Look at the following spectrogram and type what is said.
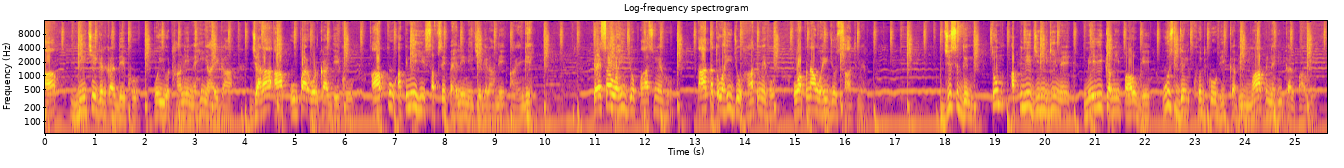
आप नीचे गिरकर देखो, कोई उठाने नहीं आएगा। जरा आप ऊपर उड़कर देखो, आपको अपने ही सबसे पहले नीचे गिराने आएँगे। पैसा वही जो पास में हो, ताकत वही जो हाथ में हो और अपना वही जो साथ में हो। जिस दिन तुम अपनी ज़िंदगी में मेरी कमी पाओगे, उस दिन खुद को भी कभी माफ़ नहीं कर पाओगे।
